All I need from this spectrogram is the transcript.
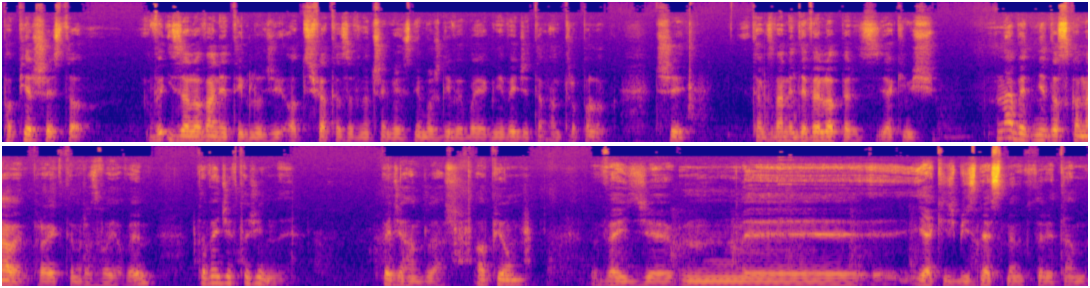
Po pierwsze jest to wyizolowanie tych ludzi od świata zewnętrznego jest niemożliwe, bo jak nie wejdzie tam antropolog czy tak zwany deweloper z jakimś nawet niedoskonałym projektem rozwojowym, to wejdzie ktoś inny. Wejdzie handlarz opium, wejdzie mm, y, jakiś biznesmen, który tam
